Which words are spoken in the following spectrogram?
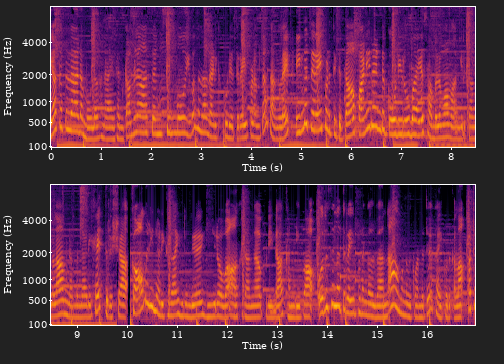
இயக்கத்துல நம்ம உலக நாயகன் கமலஹாசன் சிம்பு இவங்கெல்லாம் நடிக்கக்கூடிய திரைப்படம் தான் தங்களை இந்த திரைப்படத்துக்கு தான் பனிரெண்டு கோடி ரூபாயை சம்பளமா வாங்கியிருக்காங்களாம் நம்ம நடிகை த்ரிஷா. காமெடி நடிகரா இருந்து ஹீரோவா ஆகுறாங்க அப்படின்னா கண்டிப்பா ஒரு சில திரைப்படங்கள் வேணா அவங்களுக்கு வந்துட்டு கை கொடுக்கலாம். பட்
